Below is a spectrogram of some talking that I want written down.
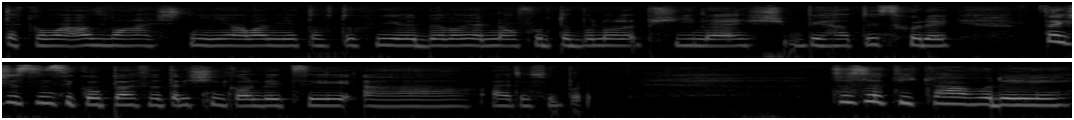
taková zvláštní, ale mě to v tu chvíli bylo jedno, furt to bylo lepší, než běhat ty schody. Takže jsem si koupila filtrační kondici a, a je to super. Co se týká vody,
